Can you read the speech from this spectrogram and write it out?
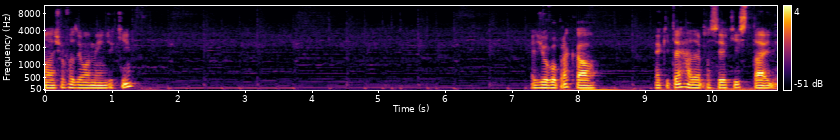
Vamos lá, deixa eu fazer uma amend aqui. Ele jogou pra cá, ó. Aqui tá errado, era pra ser aqui style.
